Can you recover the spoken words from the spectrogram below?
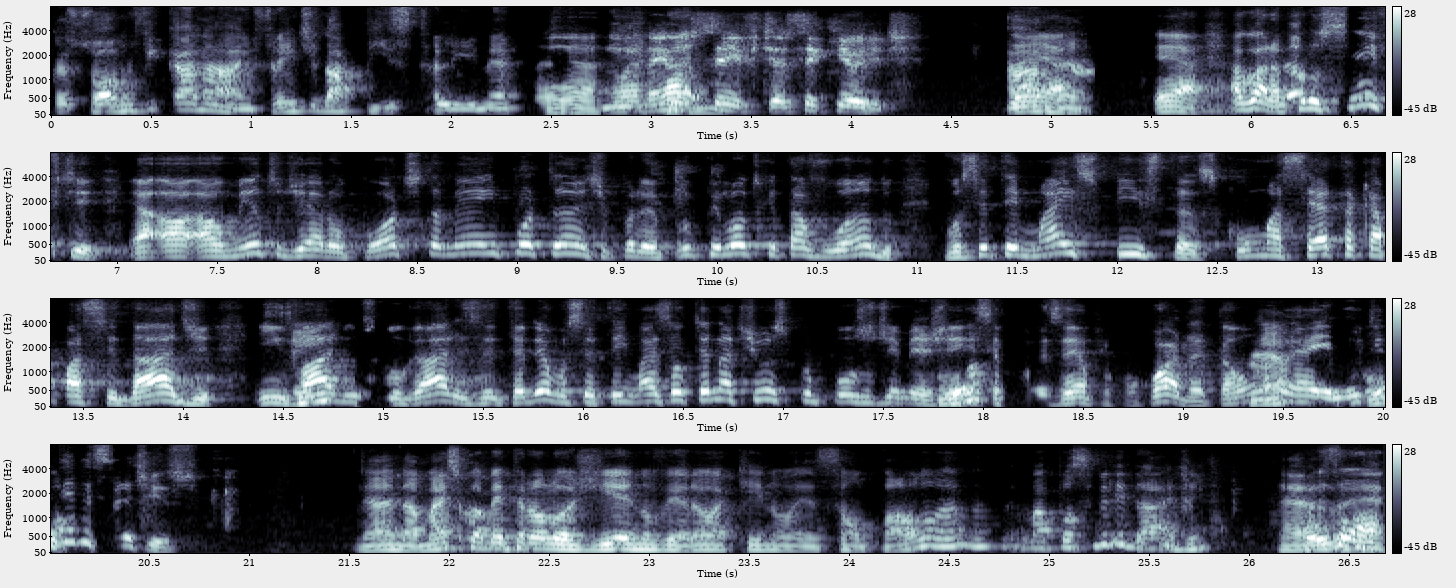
pessoal não ficar na, em frente da pista ali, né? É. Não é nem o safety, é security. Ah, é. É, agora, para o safety, a, a, aumento de aeroportos também é importante. Para o piloto que está voando, você tem mais pistas com uma certa capacidade em Sim. vários lugares, entendeu? Você tem mais alternativas para o pouso de emergência, por exemplo, concorda? Então é, é muito interessante isso. É, ainda mais com a meteorologia no verão aqui no, em São Paulo, é uma possibilidade, hein? É, pois é.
